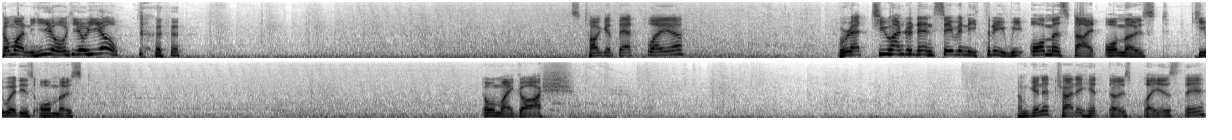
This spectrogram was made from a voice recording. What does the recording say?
Come on, heal, heal, heal. Let's target that player. We're at 273. We almost died. Almost. Keyword is almost. Oh my gosh. I'm gonna try to hit those players there.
